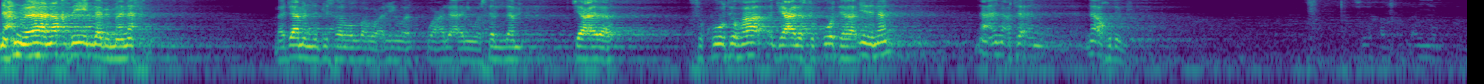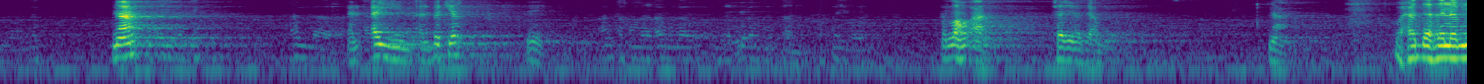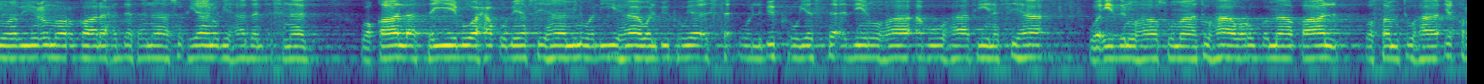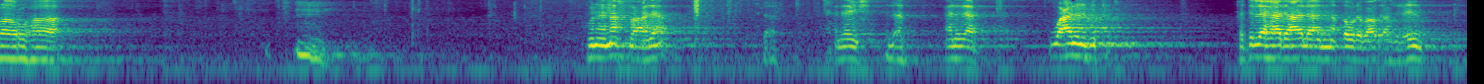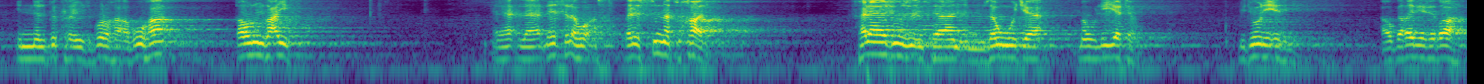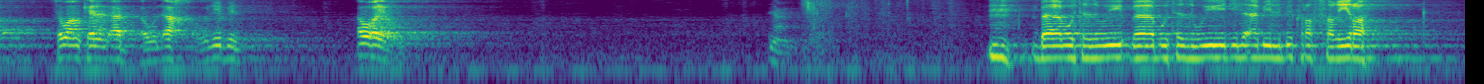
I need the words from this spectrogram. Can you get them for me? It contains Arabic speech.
نحن لا نقضي إلا بما نسمع. ما دام النبي صلى الله عليه وعلى آله وسلم جعل سكوتها جعل سكوتها إذنا نأخذ به نعم؟ الأيم البكر؟ إيه؟ الله أعلم. تجد أمر نعم وحدثنا ابن أبي عمر قال حدثنا سفيان بهذا الإسناد وقال الثيب أحق بنفسها من وليها والبكر, يست والبكر يستأذنها أبوها في نفسها وإذنها صماتها وربما قال وصمتها إقرارها. هنا نص على على إيش؟ الأب. على الأب. وعلى البكر. فدل هذا على أن قول بعض أهل العلم إن البكر يجبرها أبوها قول ضعيف. لا ليس له أصل بل السنة تخالف فلا يجوز الإنسان أن يزوج موليته بدون إذنه أو بغير رضاها سواء كان الأب أو الأخ أو الإبن أو غيره. نعم. باب تزويج باب تزويج الأب البكر الصغيرة.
